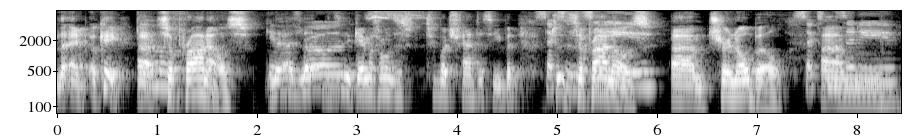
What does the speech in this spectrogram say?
okay uh, of- sopranos Game of Thrones. game of thrones is too much fantasy but Sex S- and sopranos City. um chernobyl Sex and the um, City.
